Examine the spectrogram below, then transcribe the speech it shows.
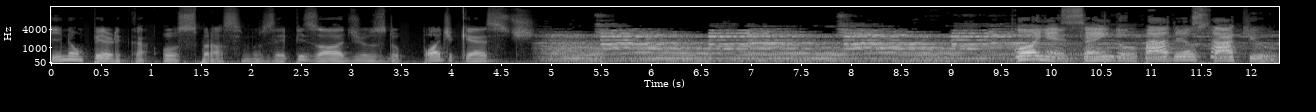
E não perca os próximos episódios do podcast. Conhecendo o Padre Eustáquio.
